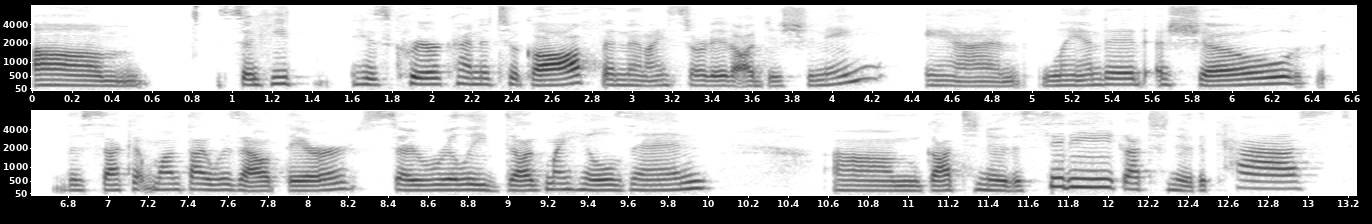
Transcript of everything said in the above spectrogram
Um, so he his career kind of took off and then I started auditioning and landed a show the second month I was out there. So I really dug my heels in, um, got to know the city, got to know the cast,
